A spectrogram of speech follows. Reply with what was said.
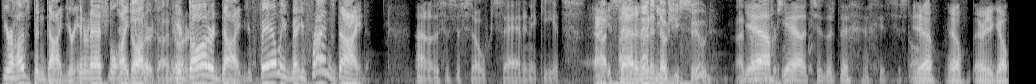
your husband died. Your international Your icon. daughter died. Your Daughter daughter died. Your family, your friends died. I don't know. This is just so sad and icky. It's Uh, sad I, and I icky. I didn't know she sued. That, yeah, yeah. It's just, it's just awful. Yeah, yeah. There you go.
